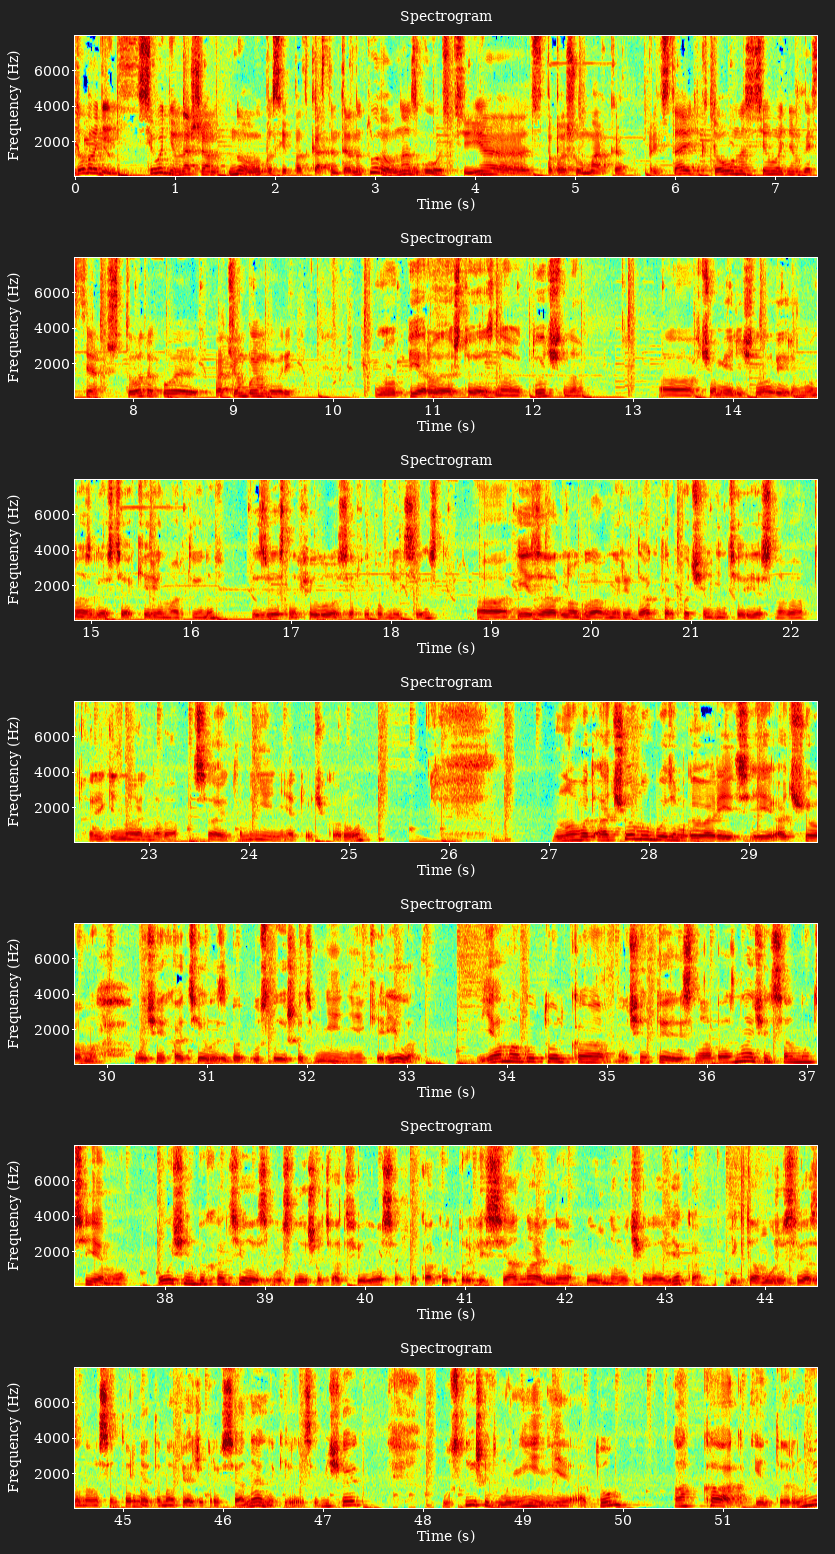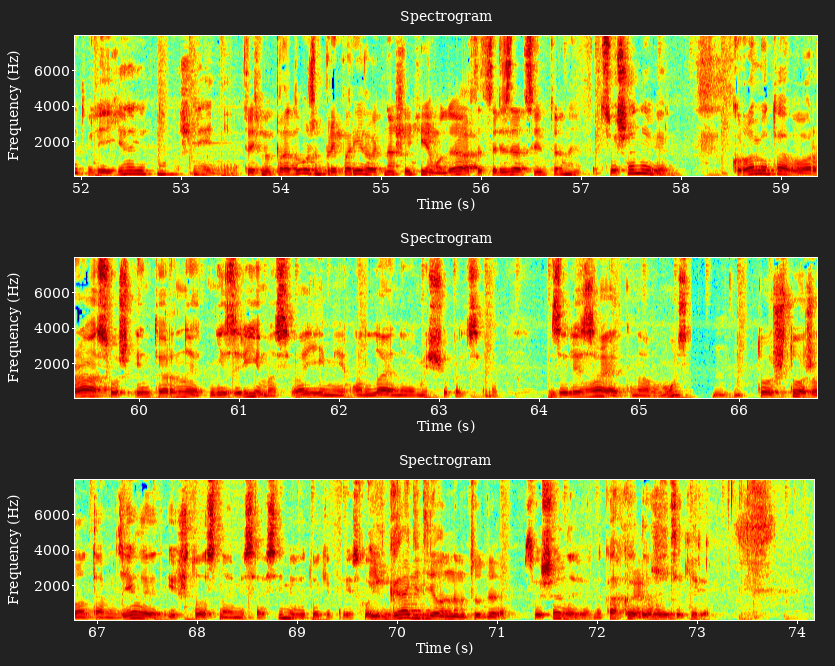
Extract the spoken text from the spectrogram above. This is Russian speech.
Добрый день. Сегодня в нашем новом выпуске подкаста «Интернетура» у нас гость. Я попрошу Марка представить, кто у нас сегодня в гостях, что такое, о чем будем говорить. Ну, первое, что я знаю точно, а, в чем я лично уверен, у нас в гостях Кирилл Мартынов, известный философ и публицист, а, и заодно главный редактор очень интересного оригинального сайта мнение.ру. Но вот о чем мы будем говорить и о чем очень хотелось бы услышать мнение Кирилла, я могу только очень тезисно обозначить саму тему. Очень бы хотелось услышать от философа, как от профессионально умного человека, и к тому же связанного с интернетом, опять же профессионально Кирилл совмещает, услышать мнение о том, а как интернет влияет на мышление? То есть мы продолжим препарировать нашу тему, да, о социализации интернета. Совершенно верно. Кроме того, раз уж интернет незримо своими онлайновыми щупальцами залезает к нам в мозг, угу. то что же он там делает и что с нами со всеми в итоге происходит? И гадит ли он нам туда? Совершенно верно. Как Хорошо. вы думаете, Кирилл?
